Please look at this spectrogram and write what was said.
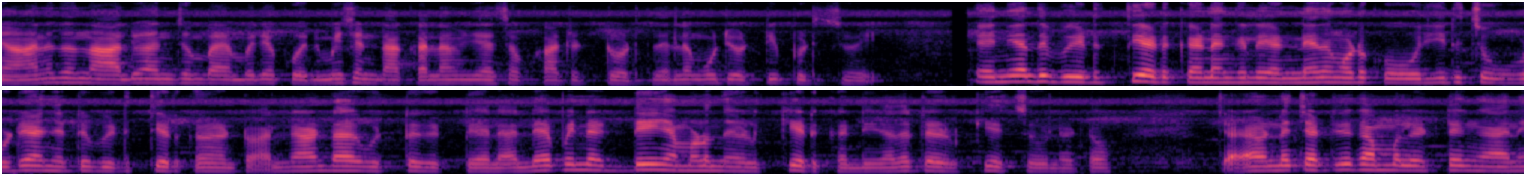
ഞാനത് നാലും അഞ്ചും പഴംപൊരിയൊക്കെ ഒരുമിച്ച് ഉണ്ടാക്കാമെന്ന് വിചാരിച്ചൊക്കെ ഇട്ട് കൊടുത്തു എല്ലാം കൂടി ഒട്ടിപ്പിടിച്ചു പോയി. ഇനി അത് വിടുത്തിയെടുക്കണമെങ്കിൽ എണ്ണയിൽ നിന്ന് ഇങ്ങോട്ട് കോരിയിട്ട് ചൂട് കഴിഞ്ഞിട്ട് വിടുത്തിയെടുക്കണം കേട്ടോ. അല്ലാണ്ട് ആ വിട്ട് കിട്ടിയാൽ അല്ലെങ്കിൽ പിന്നെ എഡേ നമ്മളൊന്ന് ഇളക്കി എടുക്കേണ്ടി അതിട്ട് ഇളക്കി വെച്ചോളൂ കേട്ടോ. എണ്ണച്ചട്ടിയിൽ കമ്മലിട്ട് ഞാൻ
